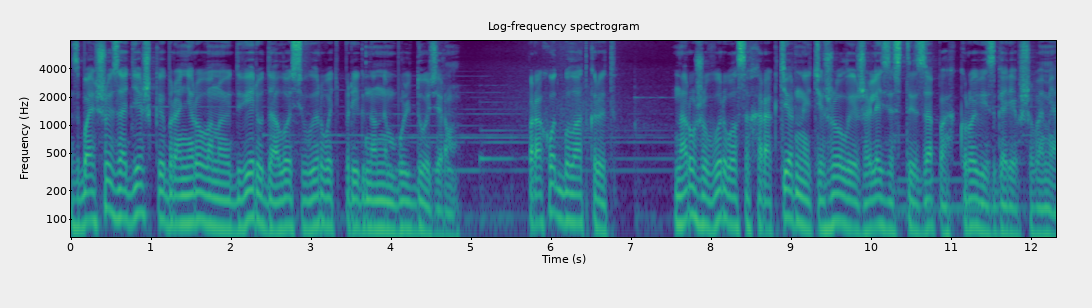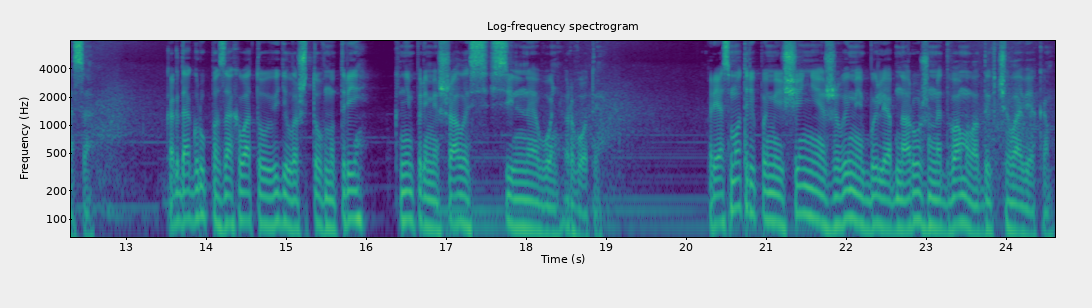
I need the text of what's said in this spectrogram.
С большой задержкой бронированную дверь удалось вырвать пригнанным бульдозером. Пароход был открыт. Наружу вырвался характерный тяжелый железистый запах крови и сгоревшего мяса. Когда группа захвата увидела, что внутри, к ним примешалась сильная вонь рвоты. При осмотре помещения живыми были обнаружены два молодых человека.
